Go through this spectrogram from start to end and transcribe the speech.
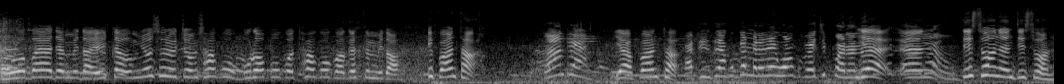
물어봐야 됩니다. 일단 음료수를 좀 사고 물어보고 타고 가겠습니다. 이 판타 Wanda, 야 판타 kati nze nkugemerera wangu bekifaanana. Yeah, and this one and this one.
